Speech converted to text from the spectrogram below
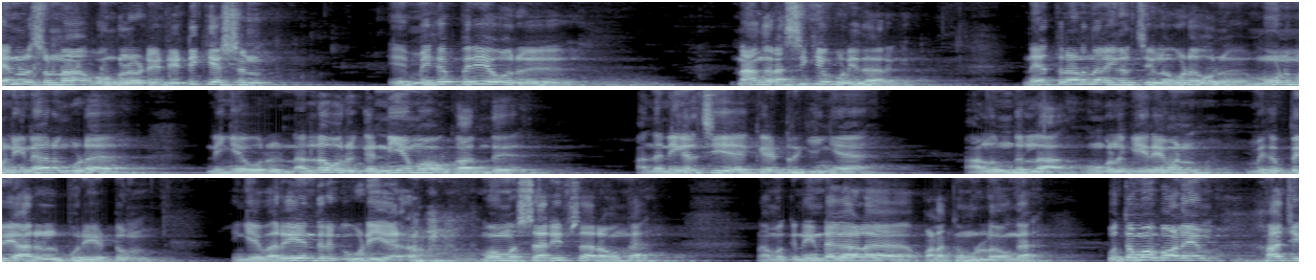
ஏன்னு சொன்னால் உங்களுடைய டெடிகேஷன் மிகப்பெரிய ஒரு நாங்கள் ரசிக்கக்கூடியதாக இருக்குது நேற்று நடந்த நிகழ்ச்சியில் கூட ஒரு மூணு மணி நேரம் கூட நீங்கள் ஒரு நல்ல ஒரு கண்ணியமாக உட்கார்ந்து அந்த நிகழ்ச்சியை கேட்டிருக்கீங்க. அலமதுல்லா உங்களுக்கு இறைவன் மிகப்பெரிய அருள் புரியட்டும். இங்கே வருகின்றிருக்கக்கூடிய முகமது ஷரீஃப் சார் அவங்க நமக்கு நீண்ட கால பழக்கம் உள்ளவங்க. உத்தமபாளையம் ஹாஜி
